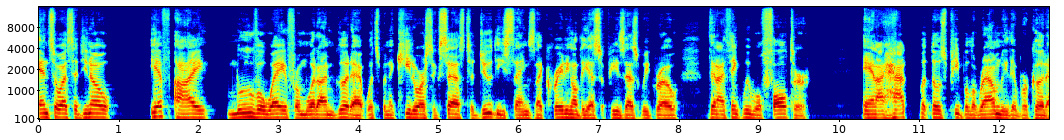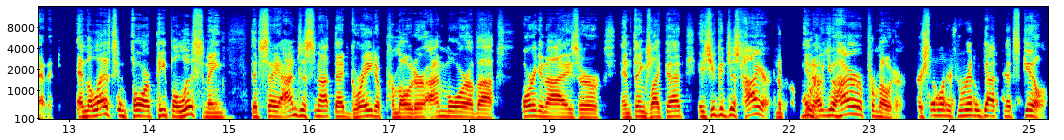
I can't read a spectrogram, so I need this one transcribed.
And so I said, you know, if I move away from what I'm good at, what's been a key to our success to do these things like creating all the SOPs as we grow, then I think we will falter. And I had to put those people around me that were good at it. And the lesson for people listening that say, I'm just not that great a promoter, I'm more of a organizer and things like that is you could just hire. You know, you hire a promoter or someone who's really got that skill.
